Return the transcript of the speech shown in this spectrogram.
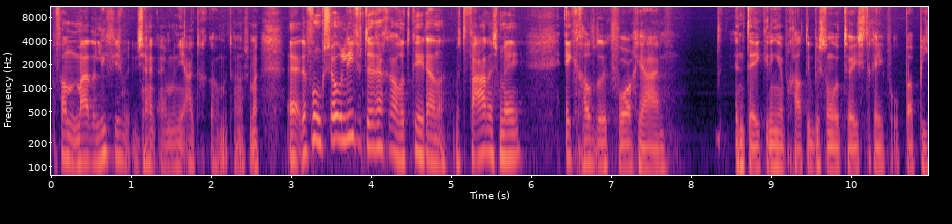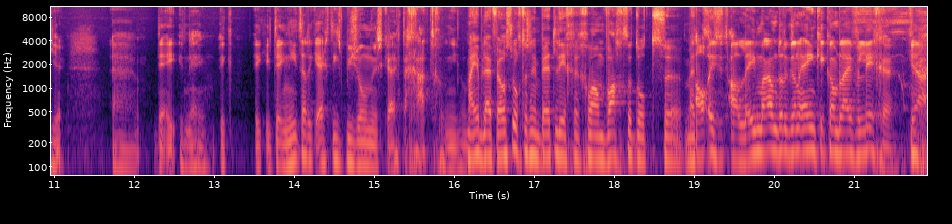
van Ma de Liefjes. Die zijn helemaal niet uitgekomen trouwens. Maar eh, dat vond ik zo lief. Toen dacht ik, oh, wat kun je dan met vaders mee? Ik geloof dat ik vorig jaar een tekening heb gehad. Die bestond uit twee strepen op papier. Nee, nee ik, ik, ik denk niet dat ik echt iets bijzonders krijg. Daar gaat het gewoon niet om. Maar je blijft wel 's ochtends in bed liggen, gewoon wachten tot ze met... Al is het alleen maar omdat ik dan één keer kan blijven liggen. Ja,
